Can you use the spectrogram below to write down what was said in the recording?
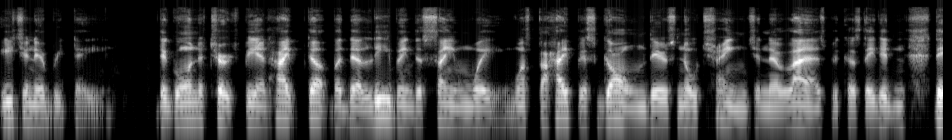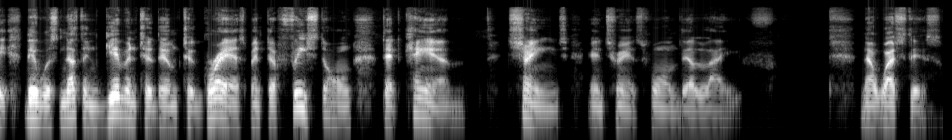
each and every day. They're going to church being hyped up, but they're leaving the same way. Once the hype is gone, there's no change in their lives because they didn't, they there was nothing given to them to grasp and to feast on that can change and transform their life. Now, watch this.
